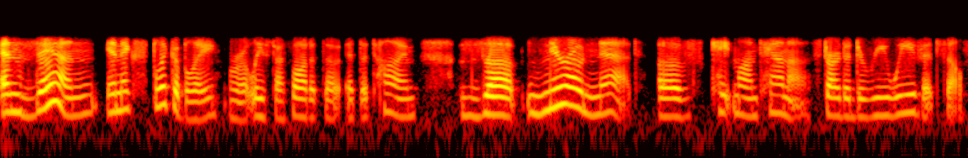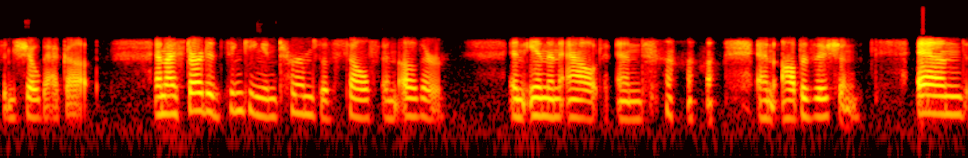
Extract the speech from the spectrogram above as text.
And then, inexplicably, or at least I thought at the at the time, the neuro net of Cate Montana started to reweave itself and show back up. and I started thinking in terms of self and other, and in and out, and and opposition, and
